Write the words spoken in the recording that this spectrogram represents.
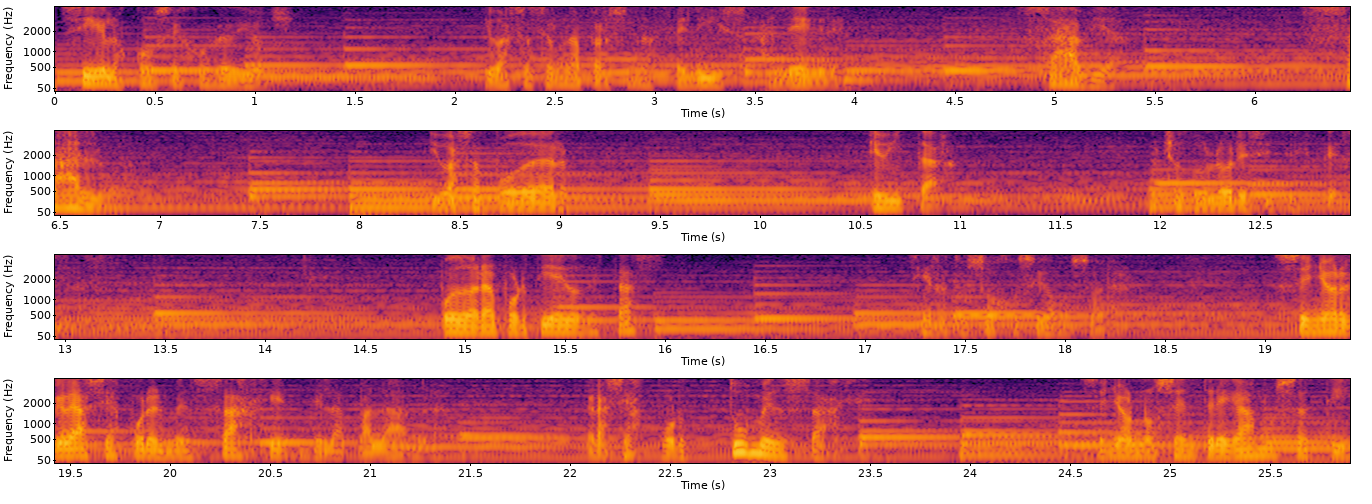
Sigue los consejos de Dios y vas a ser una persona feliz, alegre, sabia, salva. Y vas a poder evitar muchos dolores y tristezas. ¿Puedo orar por ti ahí donde estás? Cierra tus ojos y vamos a orar. Señor, gracias por el mensaje de la palabra. Gracias por tu mensaje. Señor, nos entregamos a ti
